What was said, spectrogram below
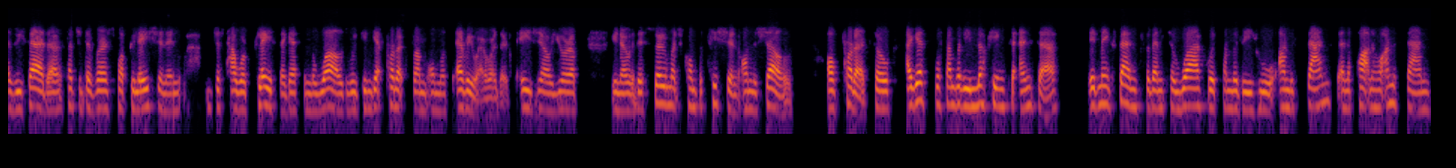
as we said, uh, such a diverse population and just how we're placed, I guess, in the world, we can get products from almost everywhere, whether it's Asia or Europe. You know, there's so much competition on the shelves of products. So I guess for somebody looking to enter, it makes sense for them to work with somebody who understands and a partner who understands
